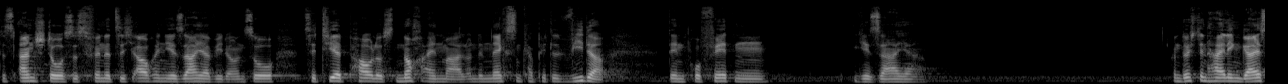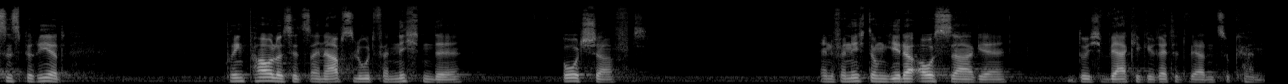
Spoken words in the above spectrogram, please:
des Anstoßes findet sich auch in Jesaja wieder. Und so zitiert Paulus noch einmal und im nächsten Kapitel wieder den Propheten Jesaja. Und durch den Heiligen Geist inspiriert, bringt Paulus jetzt eine absolut vernichtende Botschaft. Eine Vernichtung jeder Aussage, durch Werke gerettet werden zu können.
